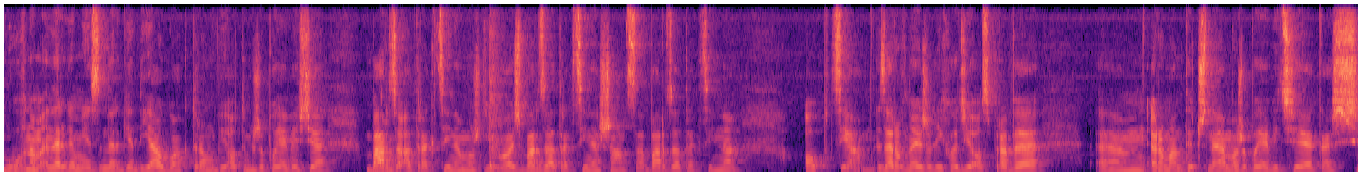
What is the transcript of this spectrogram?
Główną energią jest energia diabła, która mówi o tym, że pojawia się bardzo atrakcyjna możliwość, bardzo atrakcyjna szansa, bardzo atrakcyjna opcja. Zarówno jeżeli chodzi o sprawy em, romantyczne, może pojawić się jakaś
